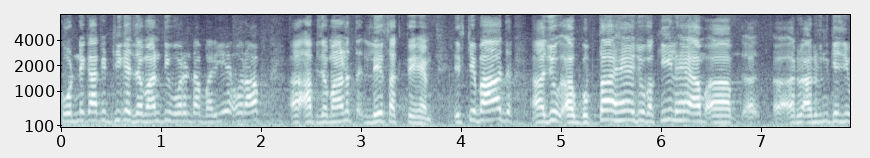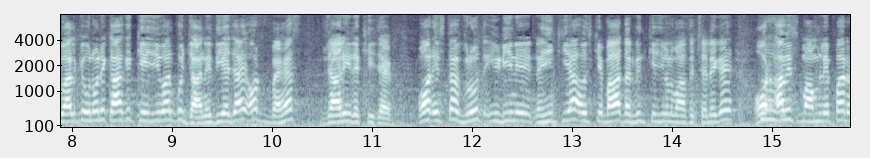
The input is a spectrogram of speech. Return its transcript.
कोर्ट ने कहा कि ठीक है जमानती वारंट आप भरिए और आप आप जमानत ले सकते हैं। इसके बाद जो गुप्ता हैं जो वकील हैं अरविंद केजरीवाल के उन्होंने कहा कि केजरीवाल को जाने दिया जाए और बहस जारी रखी जाए। और इसका विरोध ईडी ने नहीं किया। उसके बाद अरविंद केजरीवाल वहाँ से चले गए और हम्म। अब इस मामले पर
